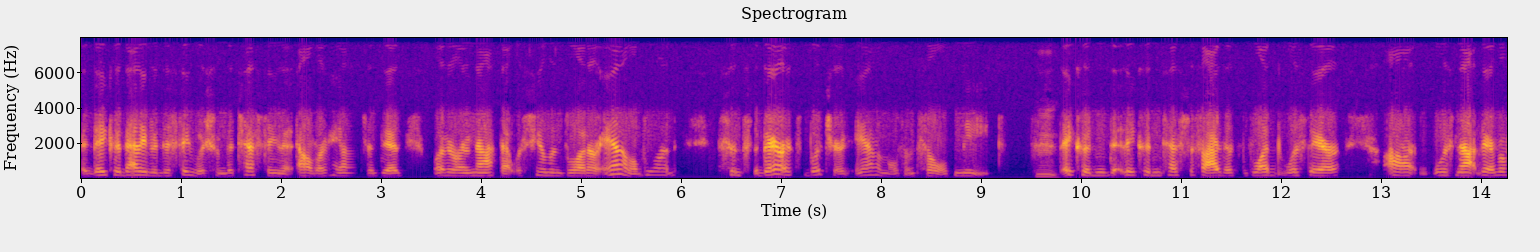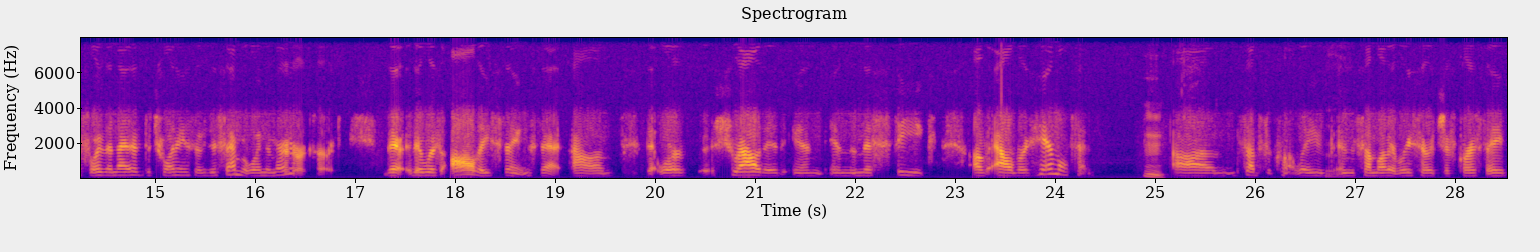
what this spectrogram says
they could not even distinguish from the testing that Albert Hamilton did whether or not that was human blood or animal blood, since the Barretts butchered animals and sold meat. Hmm. They couldn't they couldn't testify that the blood was there uh, was not there before the night of the 20th of December when the murder occurred. There there was all these things that um, that were shrouded in in the mystique of Albert Hamilton. Hmm. Um, subsequently, in some other research, of course, they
